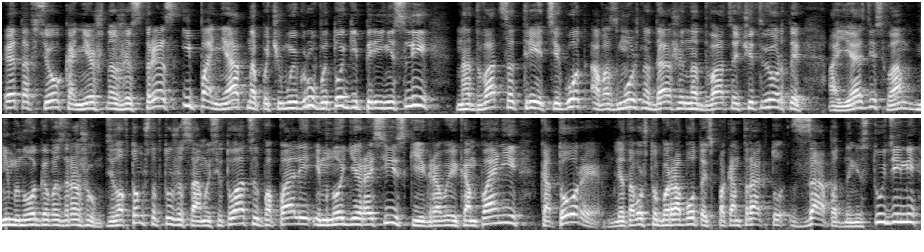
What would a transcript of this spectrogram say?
Это все, конечно же, стресс и понятно понятно, почему игру в итоге перенесли на 23 год, а возможно даже на 24. А я здесь вам немного возражу. Дело в том, что в ту же самую ситуацию попали и многие российские игровые компании, которые для того, чтобы работать по контракту с западными студиями,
